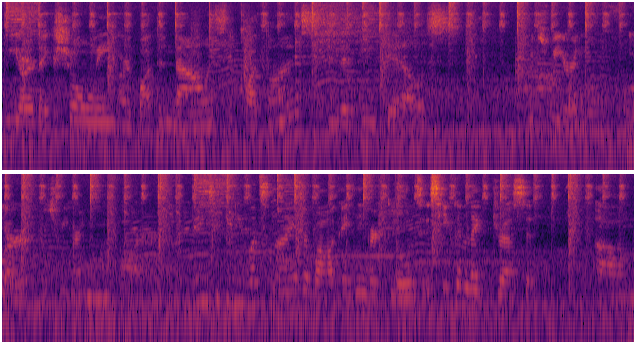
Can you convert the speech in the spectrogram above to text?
we are like showing our button downs, the cottons, and the details, Which we are known for. yeah, which we are known for. Basically, what's nice about I think our clothes is you can like dress it. Um,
